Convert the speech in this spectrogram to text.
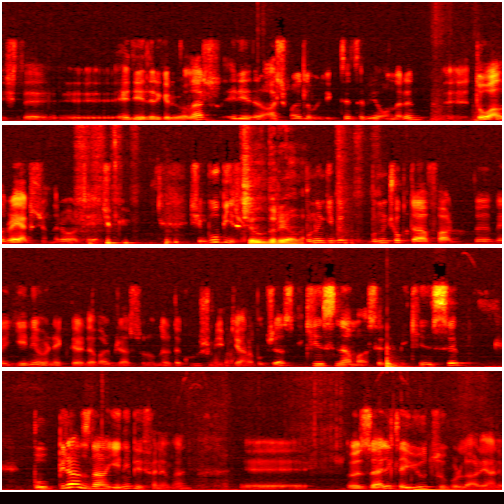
işte e, hediyeleri görüyorlar. Hediyeleri açmayla birlikte tabii onların e, doğal reaksiyonları ortaya çıkıyor. Şimdi bu bir. Çıldırıyorlar. Bunun gibi bunun çok daha farklı ve yeni örnekleri de var. Biraz sonra onları da konuşma imkanı bulacağız. İkincisinden bahsedelim. İkincisi bu biraz daha yeni bir fenomen. Ee, özellikle YouTuber'lar yani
